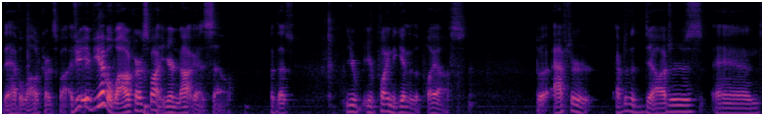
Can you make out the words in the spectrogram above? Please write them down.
They have a wild card spot. If you if you have a wild card spot, you're not gonna sell. But that's you're you're playing to get into the playoffs. But after after the Dodgers and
